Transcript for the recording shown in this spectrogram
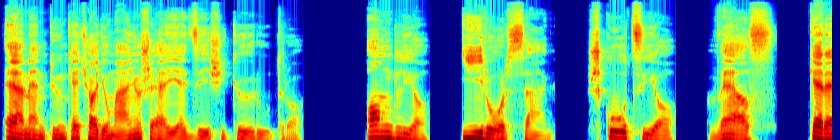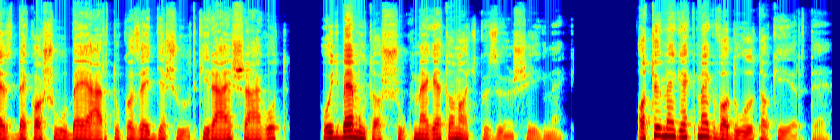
elmentünk egy hagyományos eljegyzési körútra. Anglia, Írország, Skócia, Wales, keresztbekasul bejártuk az Egyesült Királyságot, hogy bemutassuk meget a nagyközönségnek. A tömegek megvadultak érte.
